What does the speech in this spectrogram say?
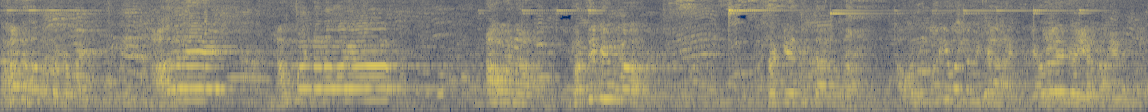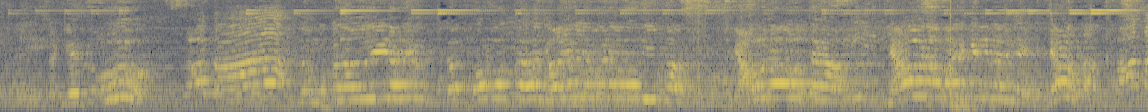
ನಾನು ಸಂತೋಷವಾಯಿತು ಆದರೆ ನಮ್ಮಣ್ಣನ ಮಗ ಅವನ ಪ್ರತಿಬಿಂಬ ಸಖೇತಿದ್ದಾನಲ್ಲ. ಅವನಲ್ಲಿ ಒಂದು ವಿಚಾರ ಕೇಳಲೇಬೇಕಲ್ಲ. ಆತ ನಿನ್ನ ಮುಖದಲ್ಲಿ ತೋರುವಂತಹ ಜ್ವಾಲಾಯಮಾನವಾದ ದೀಪ ಯಾವುದೋ ಉತ್ತರ ಯಾವುದ ಮಾಲಿಕೆ ನಿನ್ನಲ್ಲಿದೆ ಹೇಳು. ನನ್ನ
